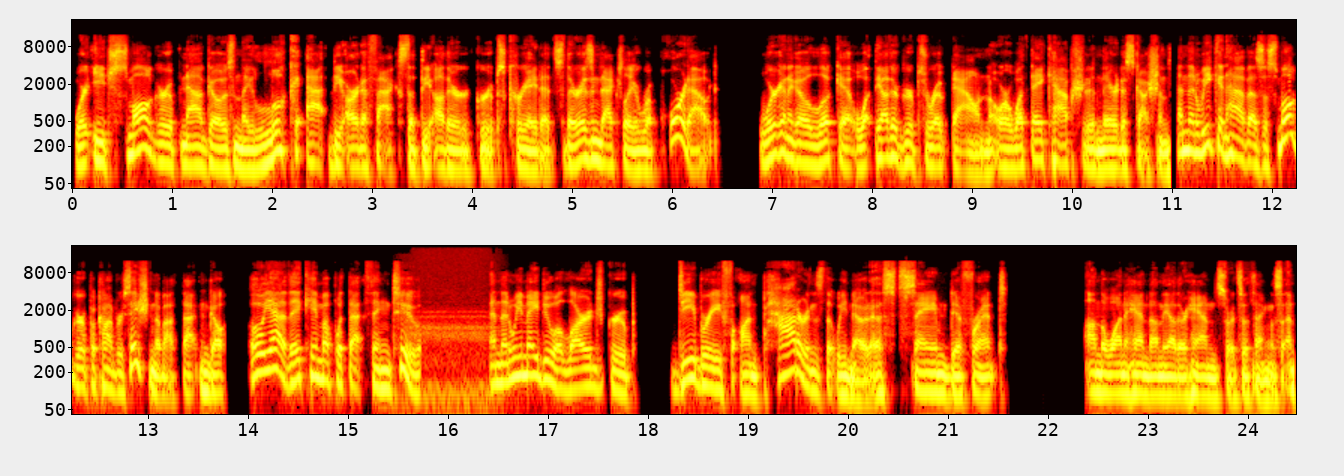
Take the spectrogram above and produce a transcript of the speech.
where each small group now goes and they look at the artifacts that the other groups created. So there isn't actually a report out. We're going to go look at what the other groups wrote down or what they captured in their discussions. And then we can have as a small group a conversation about that and go, oh yeah, they came up with that thing too. And then we may do a large group debrief on patterns that we noticed, same, different, on the one hand, on the other hand, sorts of things. And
